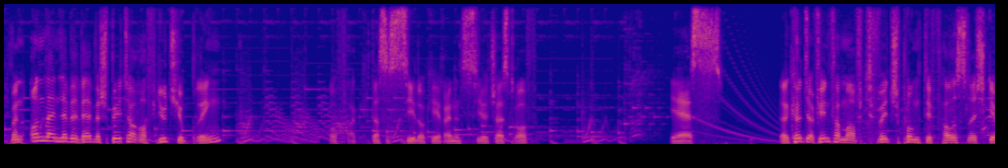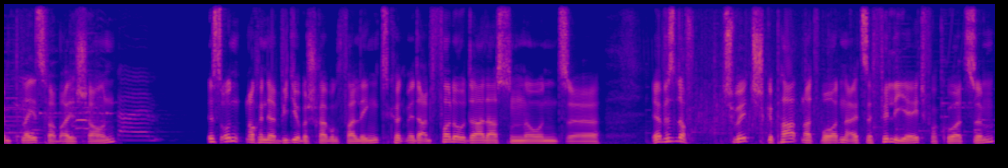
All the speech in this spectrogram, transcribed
Ich meine, Online-Level werden wir später auch auf YouTube bringen. Oh fuck, das ist Ziel. Okay, rein ins Ziel. Scheiß drauf. Yes. Da könnt ihr auf jeden Fall mal auf twitch.tv slash gameplays vorbeischauen. Ist unten noch in der Videobeschreibung verlinkt. Könnt mir da ein Follow dalassen und äh, ja, wir sind auf Twitch gepartnert worden als Affiliate vor kurzem.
